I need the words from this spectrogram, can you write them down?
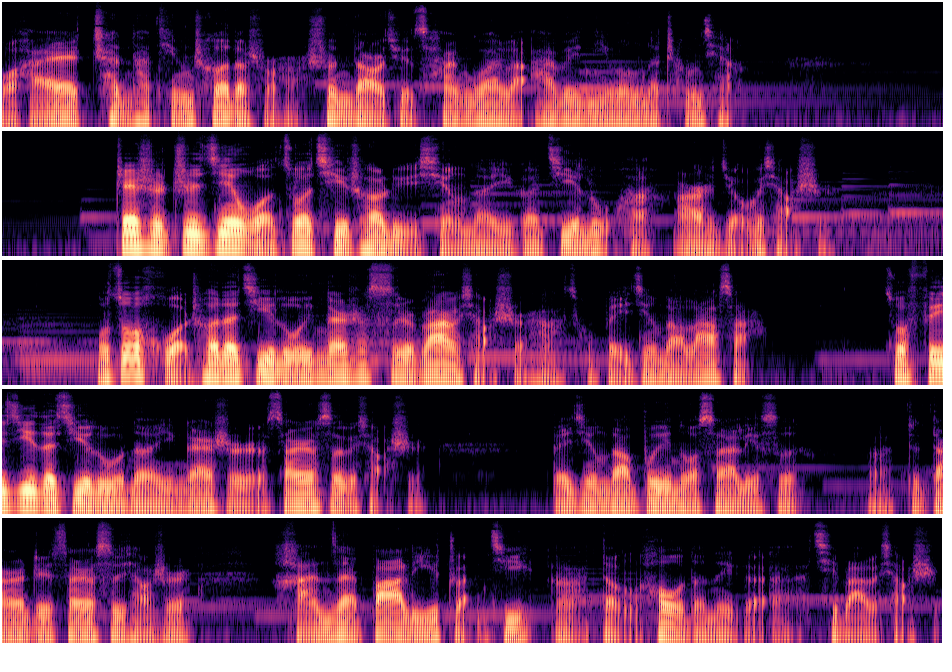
我还趁他停车的时候，顺道去参观了阿维尼翁的城墙。这是至今我坐汽车旅行的一个记录哈，二十九个小时。我坐火车的记录应该是四十八个小时哈，从北京到拉萨。坐飞机的记录呢，应该是三十四个小时。北京到布宜诺斯艾利斯啊，这当然这三十四小时含在巴黎转机啊等候的那个七八个小时。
